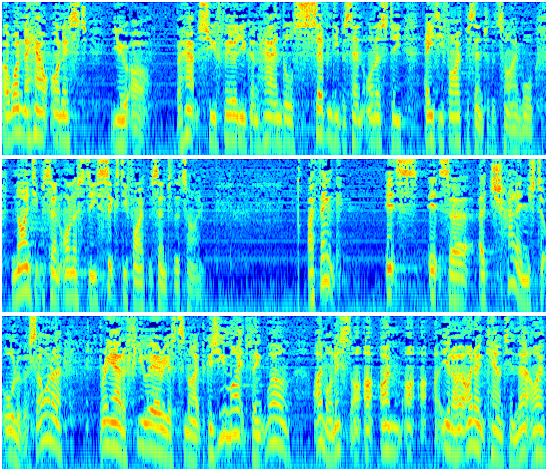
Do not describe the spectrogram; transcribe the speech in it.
I wonder how honest you are. Perhaps you feel you can handle 70% honesty 85% of the time, or 90% honesty 65% of the time. I think it's, it's a, a challenge to all of us. I want to bring out a few areas tonight because you might think, well, I'm honest. I, am you know, I don't count in that. I,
